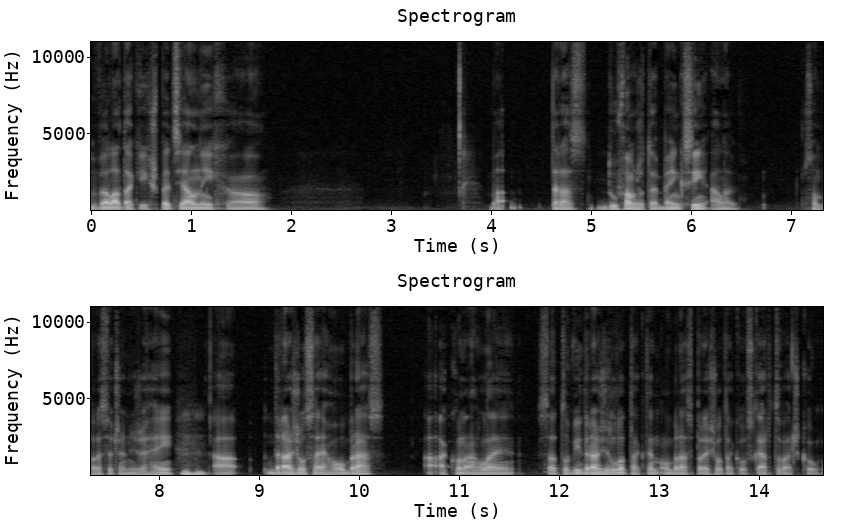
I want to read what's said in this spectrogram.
veľa takých špeciálnych... A, má, teraz dúfam, že to je Banksy, ale som presvedčený, že hej. Mm-hmm. A dražil sa jeho obraz a ako náhle sa to vydražilo, tak ten obraz prešiel takou skartovačkou.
